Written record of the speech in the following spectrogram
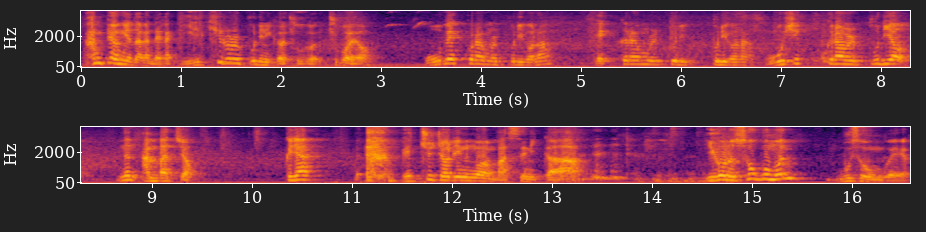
한 병에다가 내가 1kg를 뿌리니까 죽어, 죽어요. 500g을 뿌리거나 100g을 뿌리, 뿌리거나 50g을 뿌려는 안 봤죠. 그냥 배추 절이는 것만 봤으니까 이거는 소금은 무서운 거예요.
